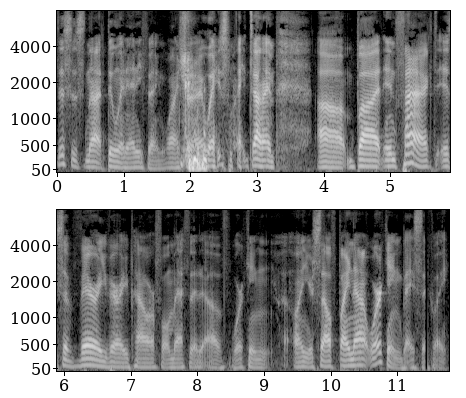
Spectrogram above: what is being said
this is not doing anything. Why should I waste my time? Uh, but in fact, it's a very, very powerful method of working on yourself by not working, basically.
